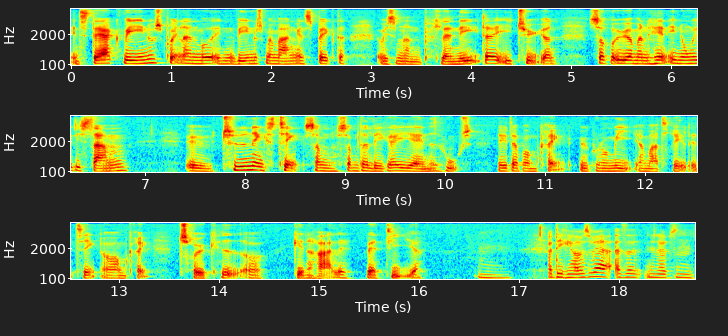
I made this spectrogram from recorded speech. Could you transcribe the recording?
en stærk Venus på en eller anden måde, en Venus med mange aspekter, og hvis man har planeter i Tyren, så ryger man hen i nogle af de samme øh, tydningsting, som, som der ligger i andet hus. Netop omkring økonomi og materielle ting, og omkring tryghed og generelle værdier. Mm. Og det kan også være altså, netop sådan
